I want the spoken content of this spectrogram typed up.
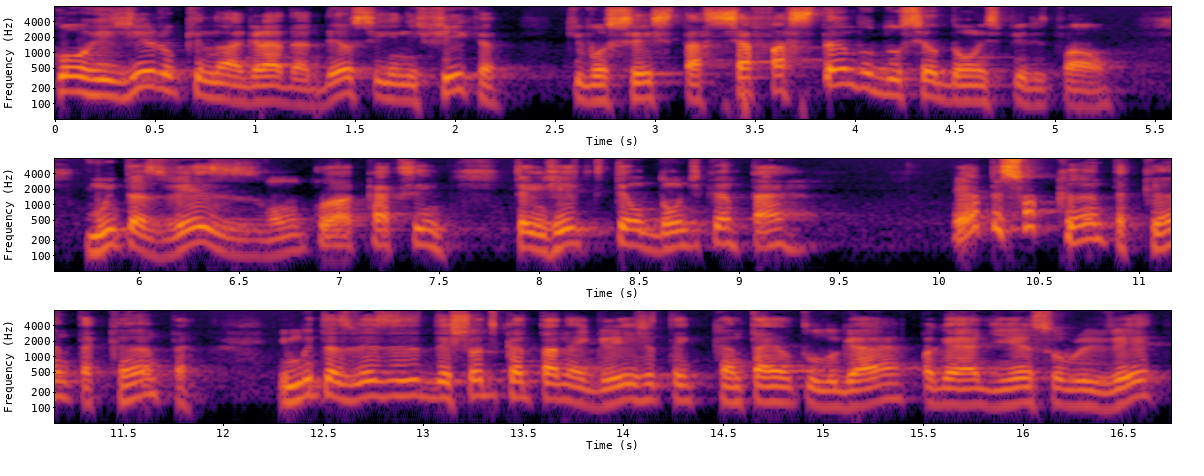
Corrigir o que não agrada a Deus significa que você está se afastando do seu dom espiritual. Muitas vezes, vamos colocar assim, tem gente que tem o dom de cantar. É a pessoa canta, canta, canta. E muitas vezes deixou de cantar na igreja, tem que cantar em outro lugar para ganhar dinheiro, sobreviver.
